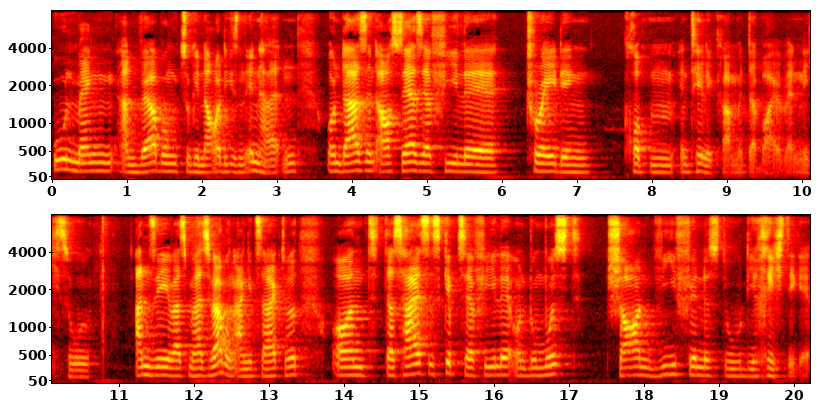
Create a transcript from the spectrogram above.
Unmengen an Werbung zu genau diesen Inhalten. Und da sind auch sehr, sehr viele Trading-Gruppen in Telegram mit dabei, wenn ich so ansehe, was mir als Werbung angezeigt wird. Und das heißt, es gibt sehr viele und du musst schauen, wie findest du die richtige.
